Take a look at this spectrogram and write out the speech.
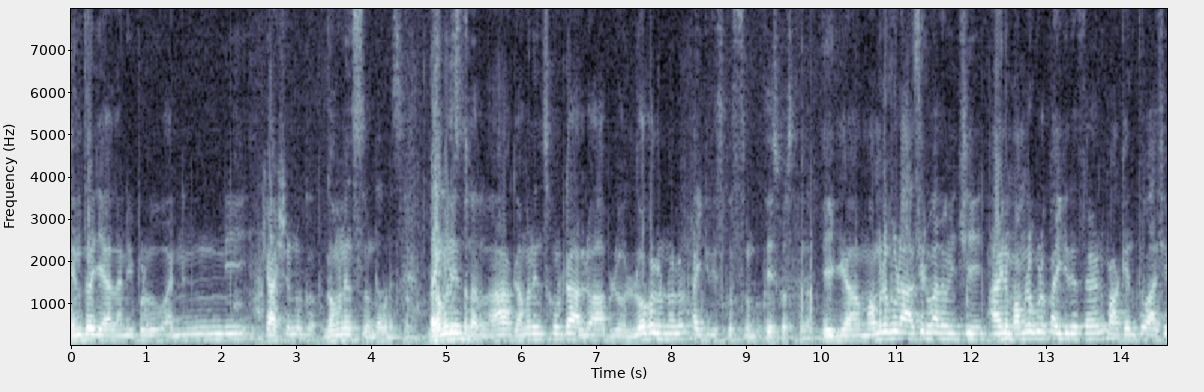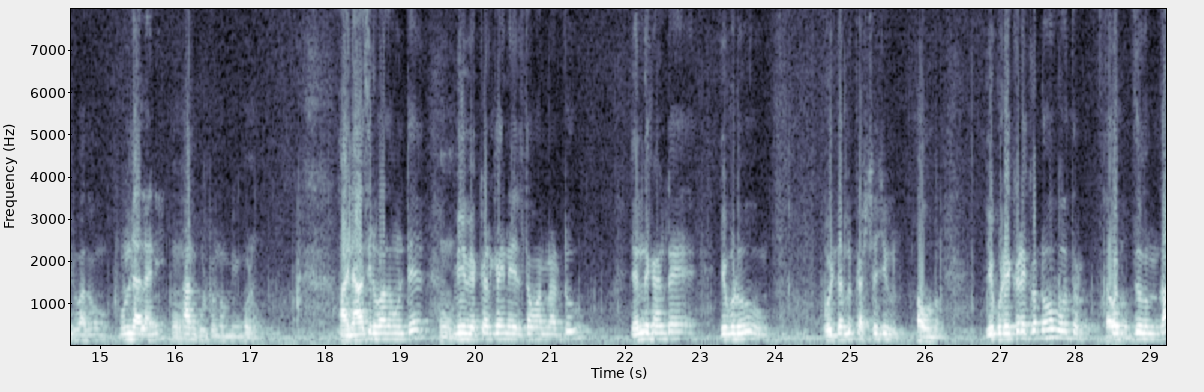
ఎంతో చేయాలని ఇప్పుడు అన్ని క్యాష్ను గమనిస్తుండు గమనిస్తున్నారు. గమనించుకుంటా ఆ లో- ఆ లో- లోపల ఉన్న వాళ్ళని పైకి తీసుకొస్తుండు. తీసుకొస్తున్నారు. ఇక మమ్మల్ని కూడా ఆశీర్వాదం ఇచ్చి ఆయన మమ్మల్ని కూడా పైకి తెస్తాడని మాకెంతో ఆశీర్వాదం ఉండాలని. అనుకుంటున్నాం మేము కూడా. ఆయన ఆశీర్వాదం ఉంటే Hmm. మేము ఎక్కడికైనా వెళ్తాం అన్నట్టు ఎందుకంటే ఇప్పుడు ఒడ్డర్లు కష్టజీవులు అవును ఇప్పుడు ఎక్కడెక్కడో పోతారు. పొద్దుందా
